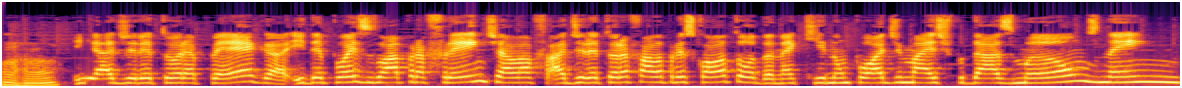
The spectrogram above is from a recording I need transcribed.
Aham. E a diretora pega e depois lá pra frente ela, a diretora fala pra escola toda, né, que não pode mais tipo dar as mãos nem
